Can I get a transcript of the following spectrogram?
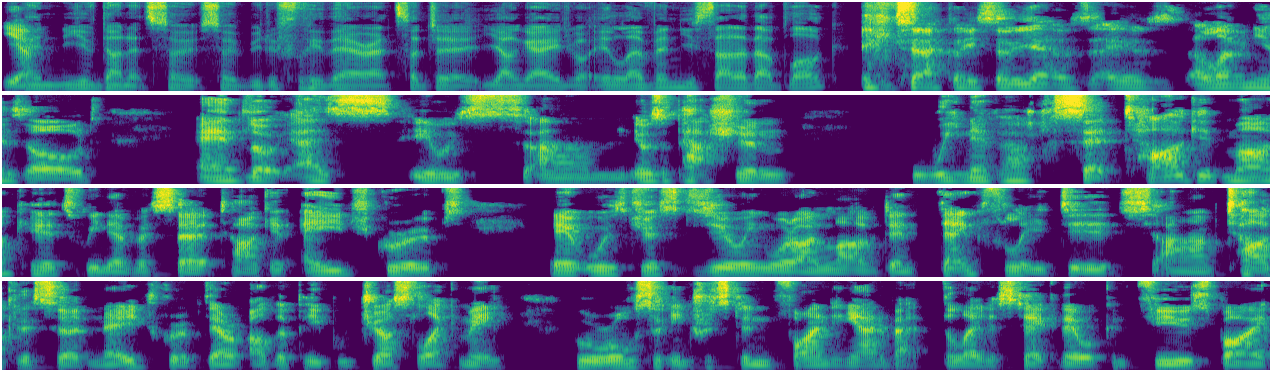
yeah. And you've done it so so beautifully there at such a young age. What, 11 you started that blog? Exactly. So yeah, it was it was 11 years old, and look, as it was um, it was a passion. We never set target markets. We never set target age groups. It was just doing what I loved, and thankfully, it did um, target a certain age group. There are other people just like me who were also interested in finding out about the latest tech. They were confused by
